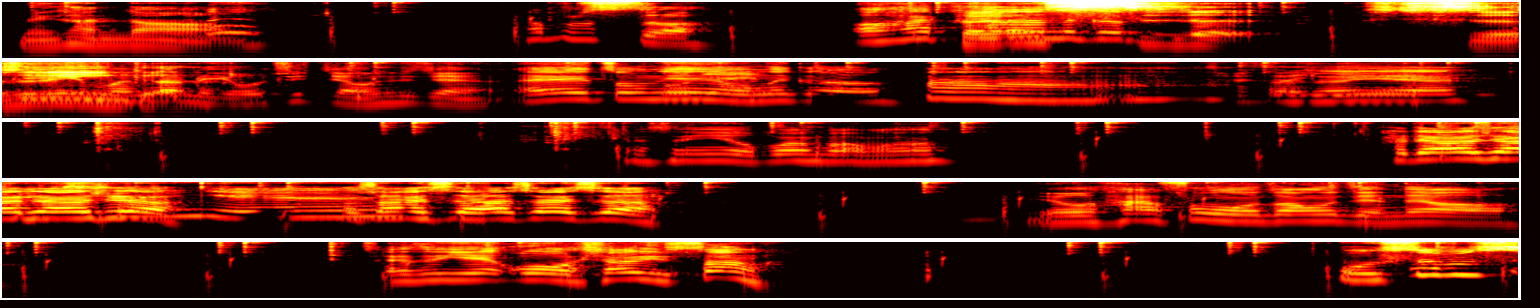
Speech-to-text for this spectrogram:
没看到，他不是死了？哦，他可能死的死的是另一个那。里，我去捡，我去捡。哎，中间有那个嗯，小声音，财神爷有办法吗？他掉下去，他掉下去他摔死了，他摔死了，有，他附魔装我捡掉了。财神爷，哦，小雨上，我是不是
